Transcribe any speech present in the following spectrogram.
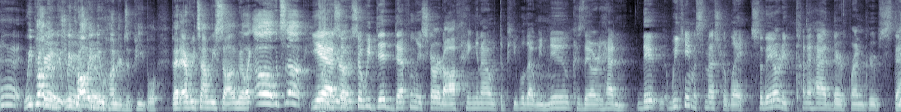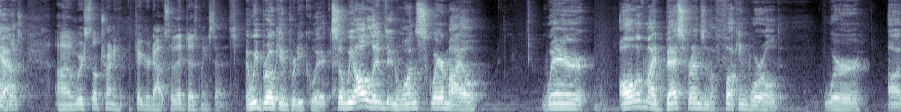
Eh, We probably true, knew. we probably true. knew hundreds of people that every time we saw them, we were like, "Oh, what's up?" Yeah, Like, so know, so we did definitely start off hanging out with the people that we knew because they already had they we came a semester late, so they already kind of had their friend groups established. Uh, we're still trying to figure it out, so that does make sense. and we broke in pretty quick. So we all lived in one square mile, where all of my best friends in the fucking world were a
